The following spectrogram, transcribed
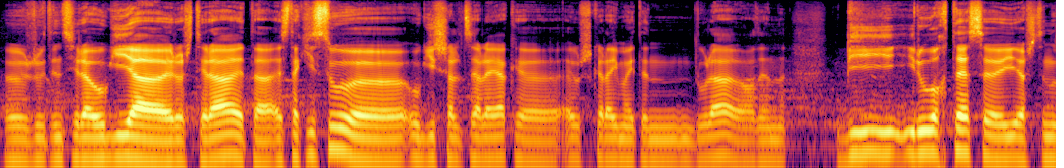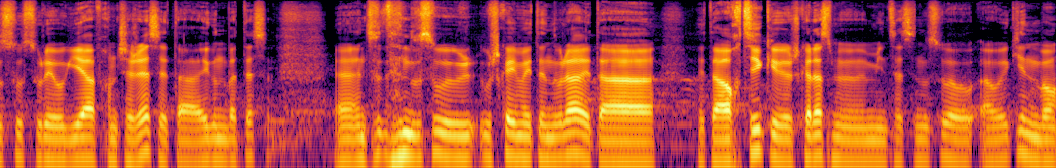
uh, juten zira ogia erostera, eta ez dakizu uh, ogi saltzaleak uh, Euskara imaiten dula, orden, bi hiru urtez uh, irasten duzu zure ogia frantsesez eta egun batez uh, entzuten duzu Euskara imaiten dula, eta eta hortik Euskaraz mintzatzen duzu hauekin, bon,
